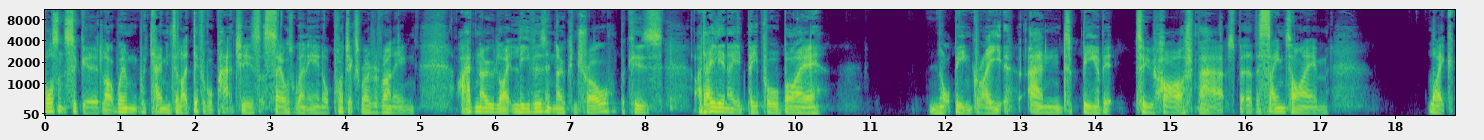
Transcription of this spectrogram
wasn't so good, like when we came into like difficult patches, sales weren't in or projects were overrunning, I had no like levers and no control because I'd alienated people by not being great and being a bit too harsh, perhaps. But at the same time, like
